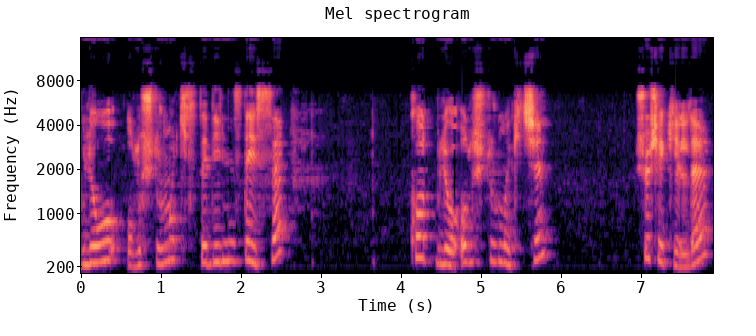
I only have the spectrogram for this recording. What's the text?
bloğu oluşturmak istediğinizde ise kod bloğu oluşturmak için şu şekilde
